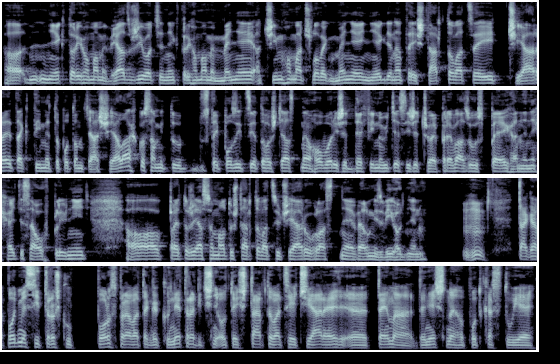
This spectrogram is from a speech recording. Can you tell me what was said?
uh, niektorí ho máme viac v živote, niektorí ho máme menej a čím ho má človek menej niekde na tej štartovacej čiare, tak tým je to potom ťažšie. A ľahko sa mi tu z tej pozície toho šťastného hovorí, že definujte si, že čo je pre vás úspech a nenechajte sa ovplyvniť, uh, pretože ja som mal tú štartovaciu čiaru vlastne veľmi zvýhodnenú. Mm-hmm. Tak a poďme si trošku porozprávať tak ako netradične o tej štartovacej čiare. E, téma dnešného podcastu je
